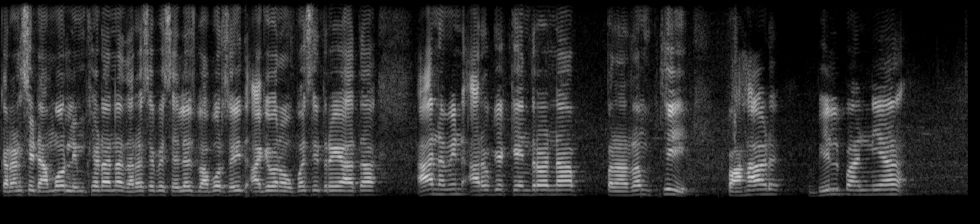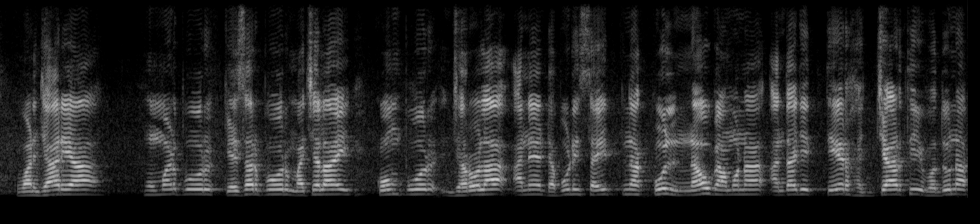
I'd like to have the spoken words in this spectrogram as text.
કરણસિંહ ડામોર, લીમખેડાના ધારાસભ્ય શૈલેષ બાબોર સહિત આગેવાનો ઉપસ્થિત રહ્યા હતા. આ નવીન આરોગ્ય કેન્દ્રના પ્રારંભથી પહાડ, ભીલપાનિયા, વણઝારિયા, હુમણપુર, કેસરપુર મચેલાઈ કોમપુર જરોલા અને ઢબુડી સહિતના કુલ નવ ગામોના અંદાજિત તેર હજારથી વધુના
